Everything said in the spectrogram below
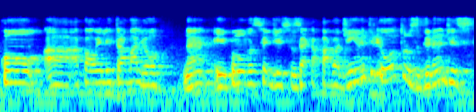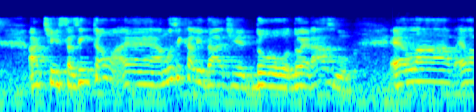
com a, a qual ele trabalhou. Né? E como você disse, o Zeca Pagodinho, entre outros grandes artistas. Então, é, a musicalidade do, do Erasmo, ela, ela,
